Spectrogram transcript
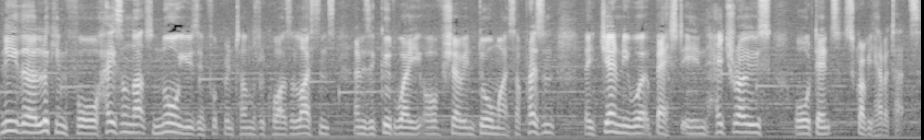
Neither looking for hazelnuts nor using footprint tunnels requires a license and is a good way of showing dormice are present. They generally work best in hedgerows or dense scrubby habitats.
